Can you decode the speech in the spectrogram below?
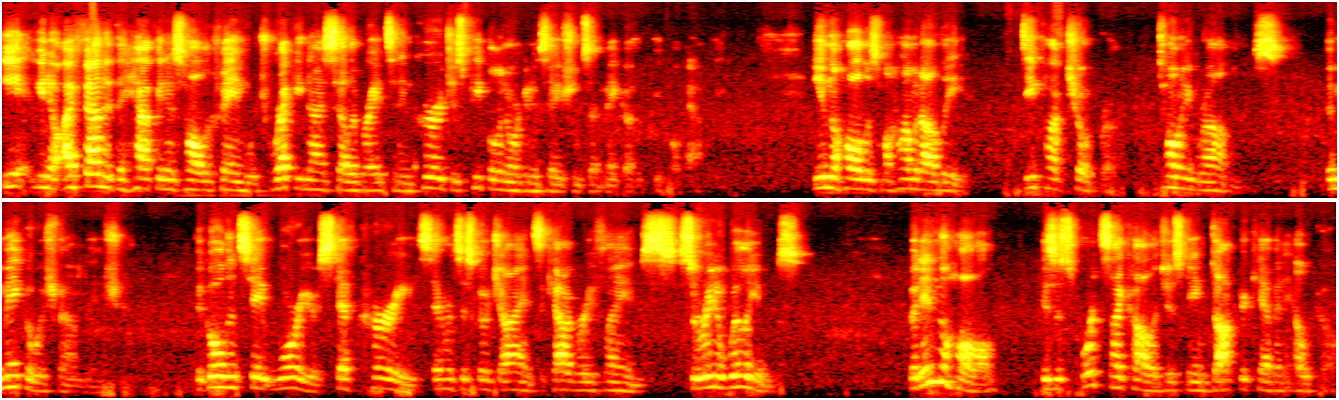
you know, I founded the Happiness Hall of Fame, which recognizes, celebrates, and encourages people and organizations that make other people happy. In the hall is Muhammad Ali, Deepak Chopra, Tony Robbins, the Make a Wish Foundation, the Golden State Warriors, Steph Curry, the San Francisco Giants, the Calgary Flames, Serena Williams. But in the hall is a sports psychologist named Dr. Kevin Elko.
